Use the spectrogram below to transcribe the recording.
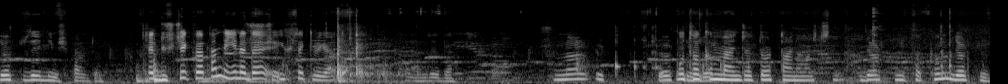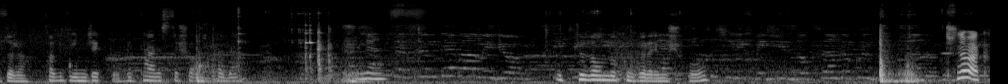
450'ymiş pardon. Ya düşecek zaten de yine de Düşecek. yüksek gibi geldi. Bence de. Şunlar 3 400 Bu takım bence 4 tane var içinde. 4 bir takım 400 lira. Tabii inecek bu. Bir tanesi de şu arkada. Şu ne? 319 liraymış bu. Şuna bak.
